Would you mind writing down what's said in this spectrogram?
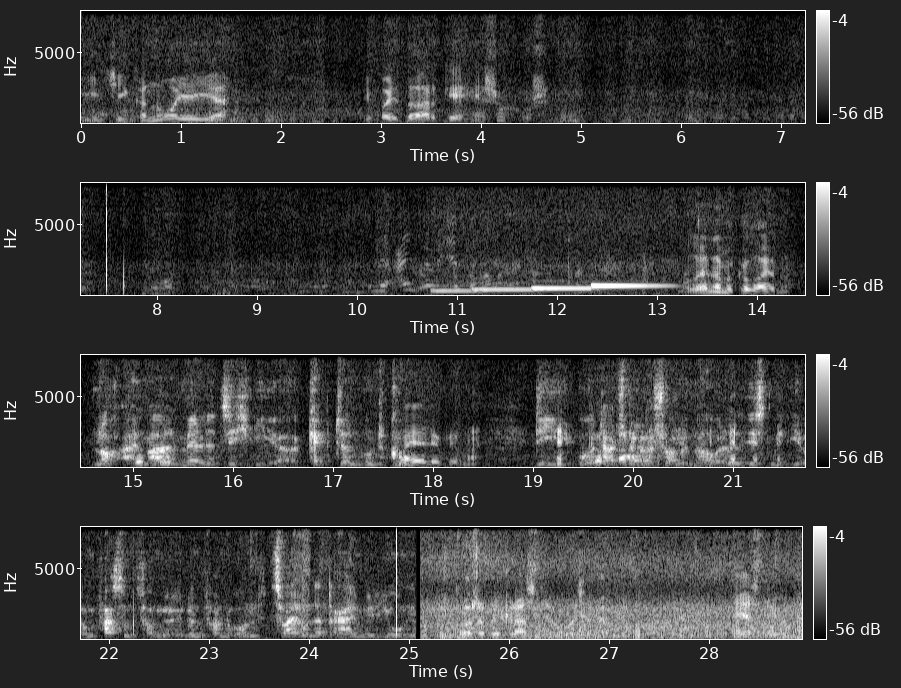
Інші каної є, і байдарки, і що хоч. Олена Миколаївна, Noch einmal meldet sich Ihr Captain und Co. моя любима. Die Urtalsperre Schommenaul ist mit ihrem Fassungsvermögen von rund 203 Millionen Тоже прекрасное озеро. Я стою на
